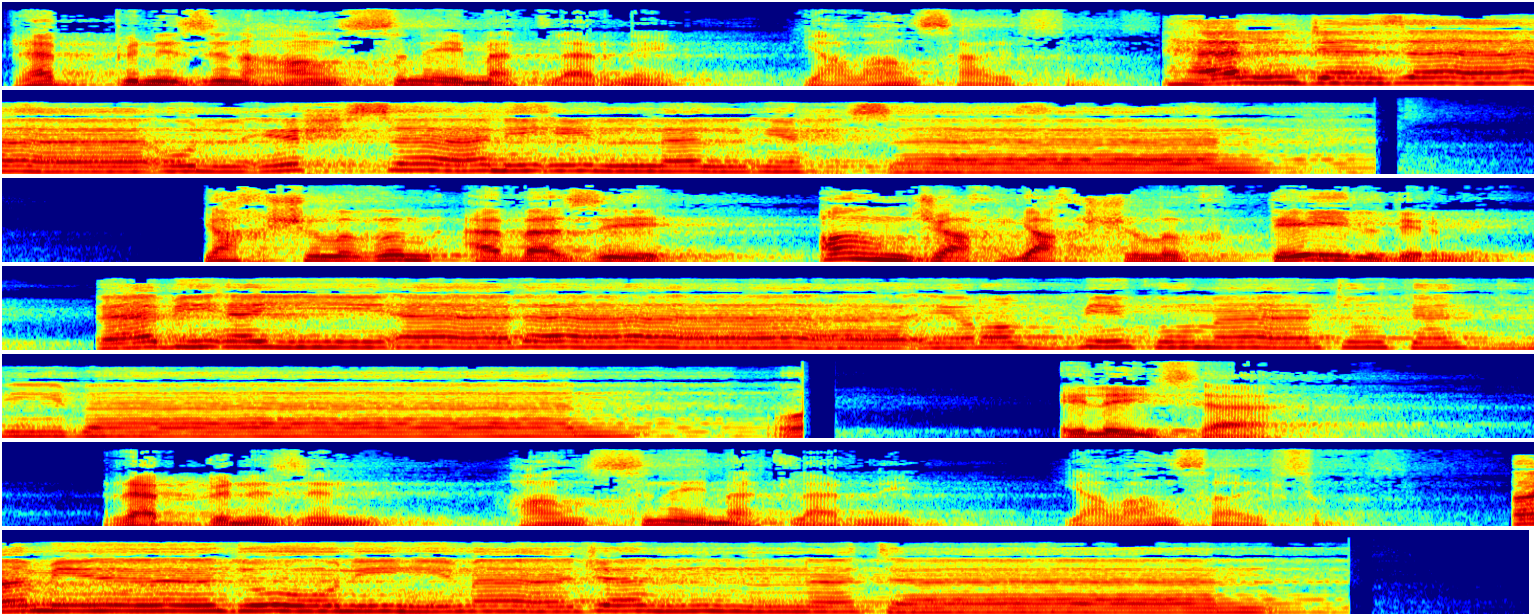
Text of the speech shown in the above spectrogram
Rəbbinizin hansı nemətlərini yalan sayırsınız? هل جزاء الإحسان إلا الإحسان Yaxşılığın əvəzi ancaq yaxşılıq deyildirmi? فبأي آلاء ربكما تكذبان Elə isə Rəbbinizin hansı nemətlərini yalan sayırsınız? ومن دونهما جنتان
